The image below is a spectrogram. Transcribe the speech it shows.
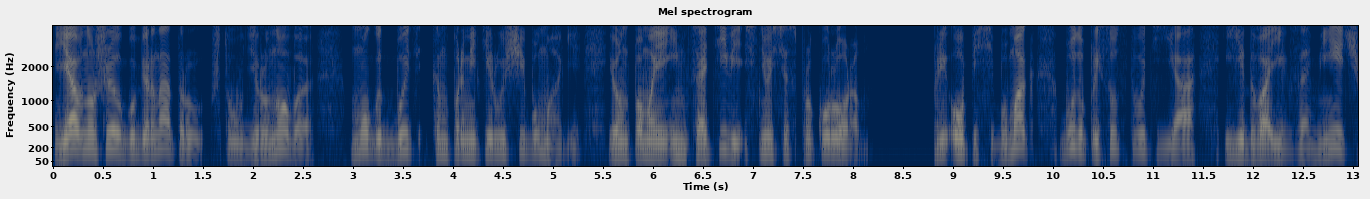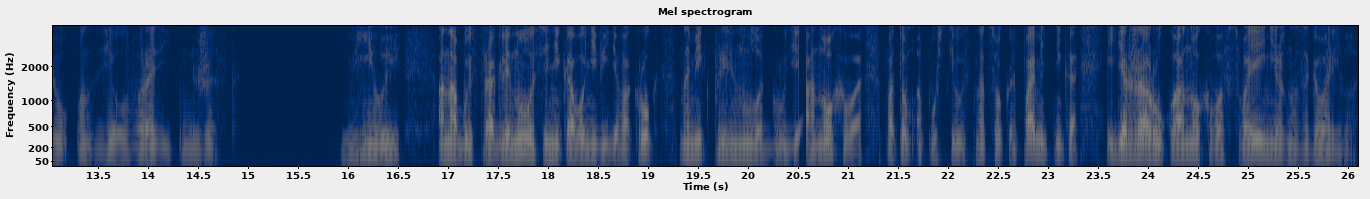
Я внушил губернатору, что у Дерунова могут быть компрометирующие бумаги, и он по моей инициативе снесся с прокурором. При описи бумаг буду присутствовать я, и едва их замечу, он сделал выразительный жест. «Милый!» Она быстро оглянулась и, никого не видя вокруг, на миг прильнула к груди Анохова, потом опустилась на цоколь памятника и, держа руку Анохова в своей, нежно заговорила.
